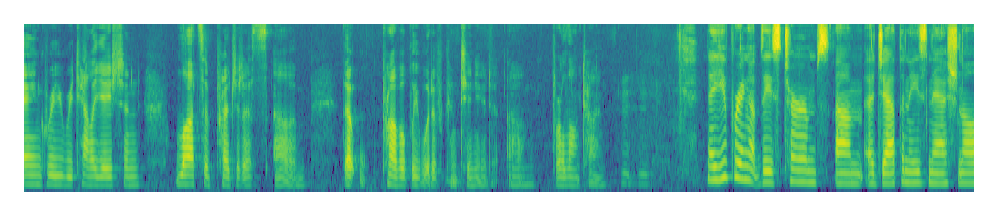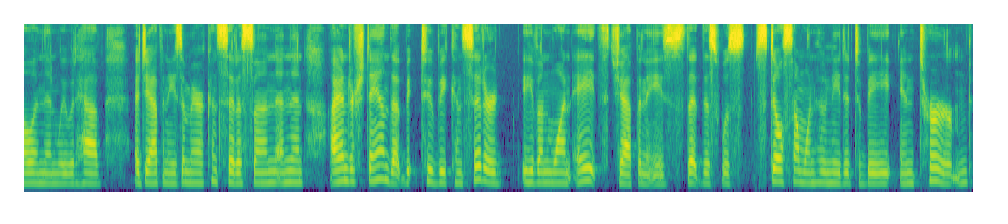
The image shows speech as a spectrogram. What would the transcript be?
angry retaliation, lots of prejudice um, that probably would have continued um, for a long time. Mm-hmm. Now, you bring up these terms um, a Japanese national, and then we would have a Japanese American citizen, and then I understand that be, to be considered even one eighth Japanese, that this was still someone who needed to be interned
